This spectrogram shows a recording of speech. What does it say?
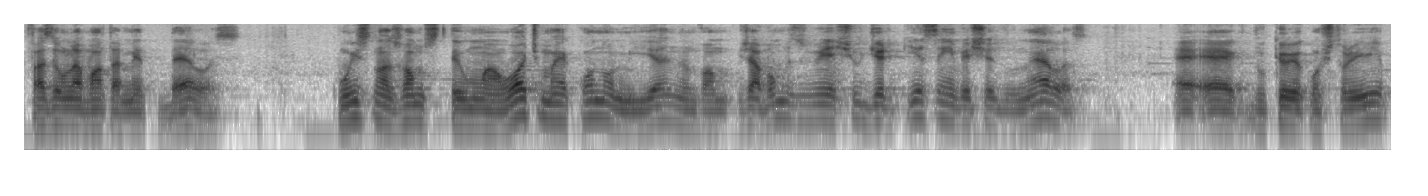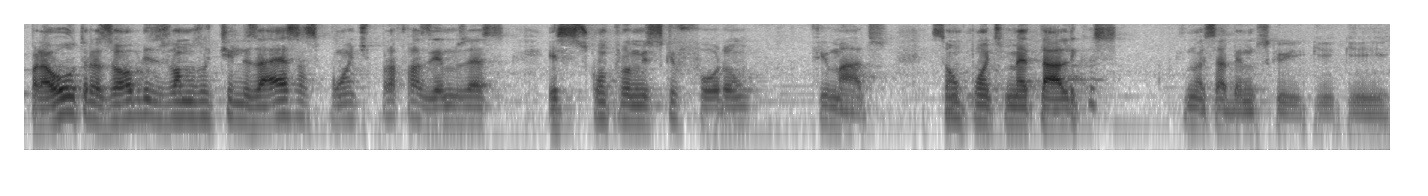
fazer um levantamento delas. Com isso, nós vamos ter uma ótima economia, já vamos investir o dinheiro que ia ser investido nelas, é, é, do que eu ia construir, para outras obras, vamos utilizar essas pontes para fazermos ess- esses compromissos que foram firmados. São pontes metálicas, que nós sabemos que, que, que-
